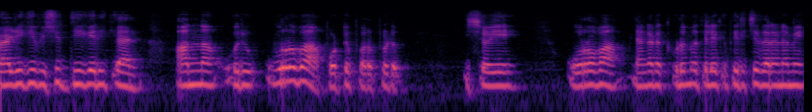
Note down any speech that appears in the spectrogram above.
കഴുകി വിശുദ്ധീകരിക്കാൻ അന്ന് ഒരു ഉറവ പൊട്ടിപ്പുറപ്പെടും ഈശോയെ ഉറവ ഞങ്ങളുടെ കുടുംബത്തിലേക്ക് തിരിച്ചു തരണമേ.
